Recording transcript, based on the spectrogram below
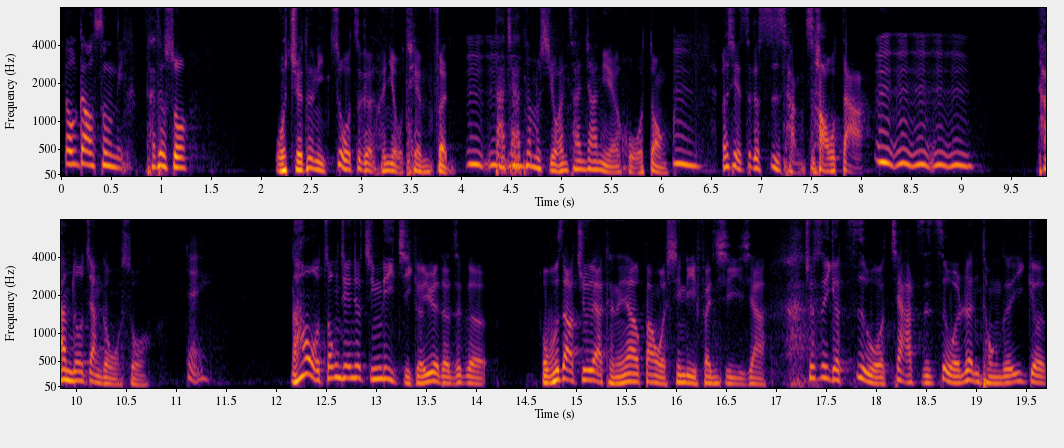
都告诉你，他就说，我觉得你做这个很有天分。嗯嗯。大家那么喜欢参加你的活动。嗯。而且这个市场超大。嗯嗯嗯嗯嗯。他们都这样跟我说。对。然后我中间就经历几个月的这个，我不知道 Julia 可能要帮我心理分析一下，就是一个自我价值、自我认同的一个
